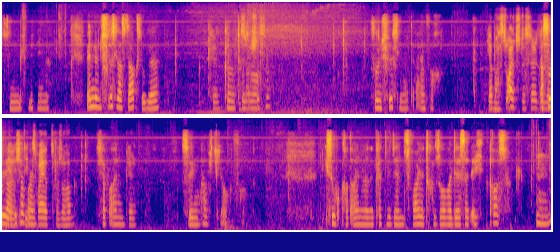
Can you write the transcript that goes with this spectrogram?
so nehme ich mit Nebel. Wenn du den Schlüssel hast, sagst du, gell? Okay. Können wir Tresor. schützen? So ein Schlüssel hat er einfach. Ja, aber hast du einen Schlüssel? Ach so, damit ja, ich hab den einen. Zweier Tresor haben. Ich habe einen. Okay. Deswegen habe ich dich auch gefragt. Ich suche gerade einen, dann könnten wir den Zweier Tresor, weil der ist halt echt krass. Mhm.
